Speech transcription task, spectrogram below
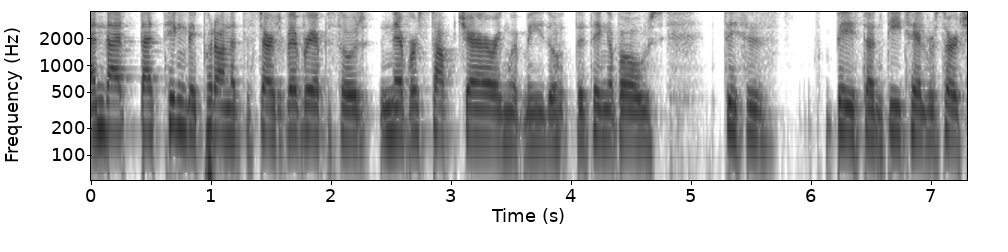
and that that thing they put on at the start of every episode never stopped jarring with me. The the thing about this is based on detailed research,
